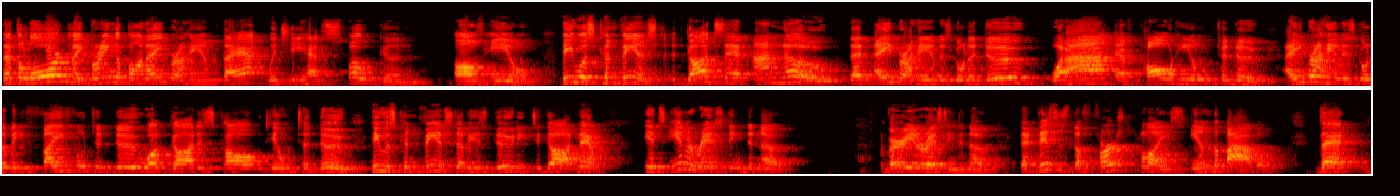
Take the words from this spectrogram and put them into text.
that the Lord may bring upon Abraham that which he hath spoken of him. He was convinced. God said, I know that Abraham is going to do what I have called him to do. Abraham is going to be faithful to do what God has called him to do. He was convinced of his duty to God. Now, it's interesting to note, very interesting to note, that this is the first place in the Bible that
